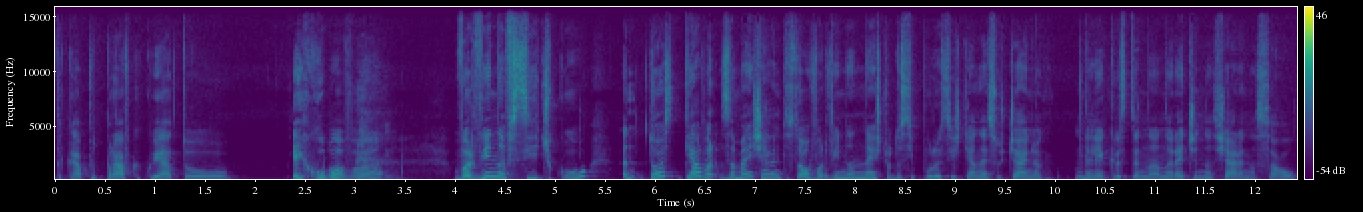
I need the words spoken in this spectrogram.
така подправка, която е хубава, върви на всичко. Тоест, тя, за мен шарената сол върви на нещо да си поръсиш. Тя не е случайно нали, е кръстена, наречена шарена сол.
